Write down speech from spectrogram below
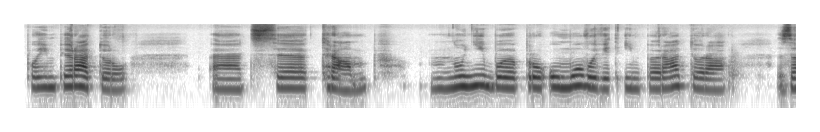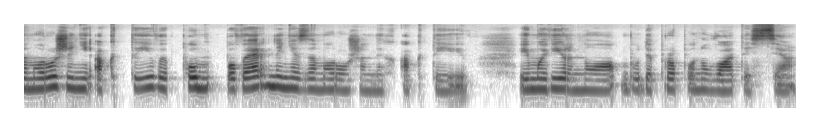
По імператору це Трамп. Ну, ніби про умови від імператора заморожені активи, повернення заморожених активів. Ймовірно, буде пропонуватися.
